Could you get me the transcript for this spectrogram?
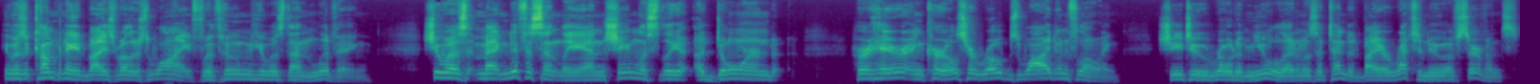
He was accompanied by his brother's wife, with whom he was then living. She was magnificently and shamelessly adorned, her hair in curls, her robes wide and flowing. She too rode a mule and was attended by a retinue of servants.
